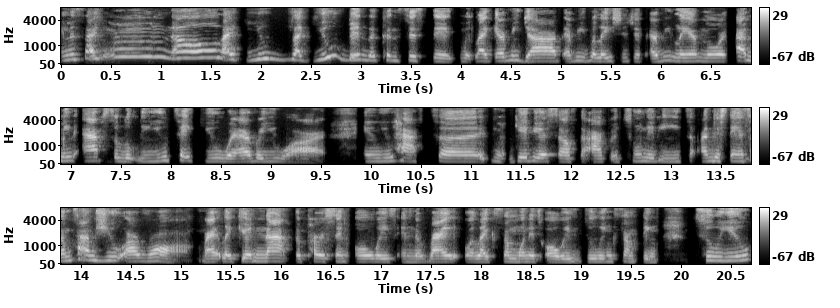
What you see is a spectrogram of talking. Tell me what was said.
And it's like, mm, no, like you like you've been the consistent with like every job, every relationship, every landlord. I mean, absolutely. You take you wherever you are. And you have to you know, give yourself the opportunity to understand sometimes you are wrong, right? Like you're not the person always in the right, or like someone is always doing something to you,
